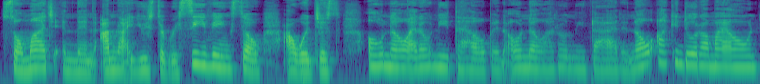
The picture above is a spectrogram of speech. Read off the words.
so much and then I'm not used to receiving so I would just oh no I don't need the help and oh no I don't need that and no I can do it on my own.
